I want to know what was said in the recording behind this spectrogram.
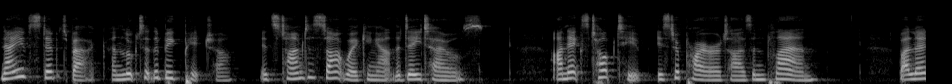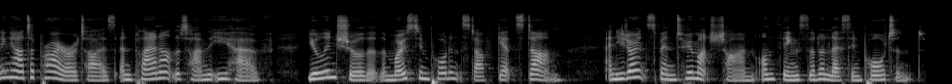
Now you've stepped back and looked at the big picture, it's time to start working out the details. Our next top tip is to prioritise and plan. By learning how to prioritise and plan out the time that you have, you'll ensure that the most important stuff gets done and you don't spend too much time on things that are less important.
